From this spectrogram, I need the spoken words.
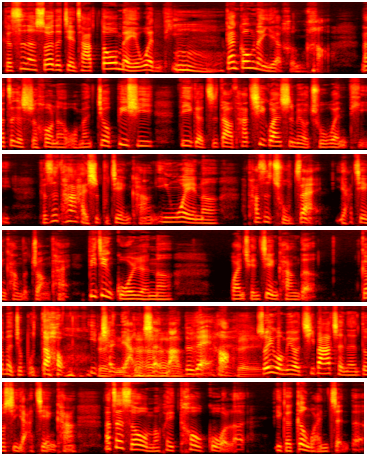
可是呢所有的检查都没问题，嗯，肝功能也很好。那这个时候呢，我们就必须第一个知道他器官是没有出问题，可是他还是不健康，因为呢他是处在。亚健康的状态，毕竟国人呢，完全健康的根本就不到 一成两成嘛，对不对？好，所以我们有七八成呢都是亚健康。那这时候我们会透过了一个更完整的，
